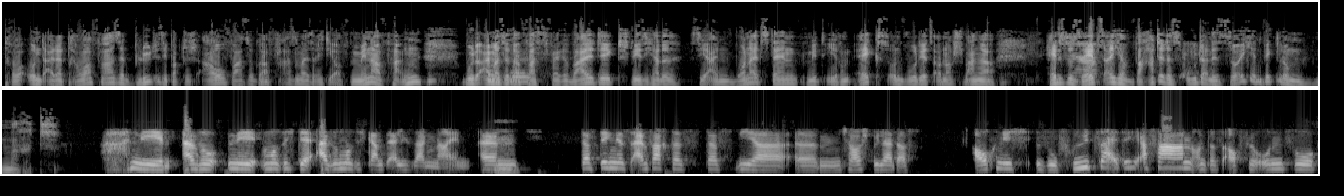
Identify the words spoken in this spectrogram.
Trauer und einer Trauerphase blühte sie praktisch auf, war sogar phasenweise richtig auf Männerfang, wurde einmal mhm. sogar fast vergewaltigt. Schließlich hatte sie einen One-Night-Stand mit ihrem Ex und wurde jetzt auch noch schwanger. Hättest du ja. selbst eigentlich erwartet, dass Ute eine solche Entwicklung macht? Ach, nee, also nee, muss ich dir, also muss ich ganz ehrlich sagen, nein. Ähm, hm. Das Ding ist einfach, dass dass wir ähm, Schauspieler das auch nicht so frühzeitig erfahren und das auch für uns so,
